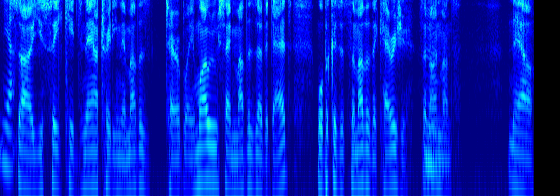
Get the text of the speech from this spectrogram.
Yeah. So you see kids now treating their mothers terribly, and why would we say mothers over dads? Well, because it's the mother that carries you for mm. nine months. Now,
